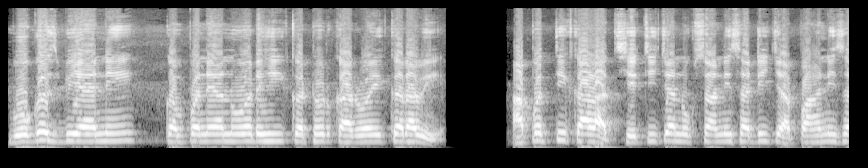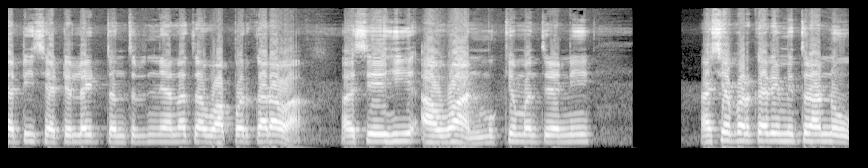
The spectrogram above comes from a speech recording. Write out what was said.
बोगस बियाणे कंपन्यांवरही कठोर कारवाई करावी. आपत्ती काळात शेतीच्या नुकसानीसाठीच्या पाहणीसाठी सॅटेलाईट तंत्रज्ञानाचा वापर करावा असेही आव्हान मुख्यमंत्र्यांनी अशा प्रकारे मित्रांनो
